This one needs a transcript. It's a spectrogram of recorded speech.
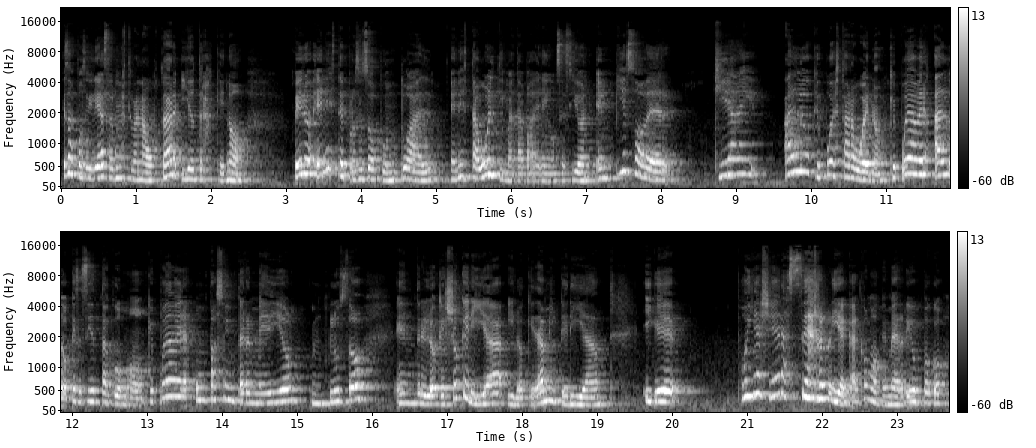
Esas posibilidades algunas te van a gustar y otras que no. Pero en este proceso puntual, en esta última etapa de negociación, empiezo a ver que hay algo que puede estar bueno, que puede haber algo que se sienta cómodo, que puede haber un paso intermedio incluso entre lo que yo quería y lo que Dami quería, y que podía llegar a ser, y acá como que me río un poco,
